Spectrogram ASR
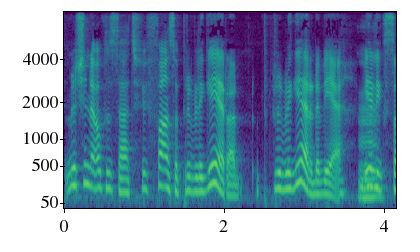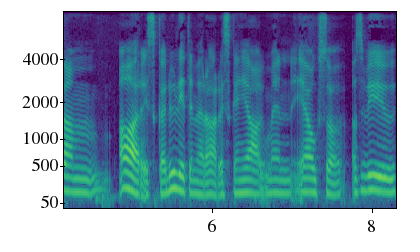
då känner jag också så här att fy fan så privilegierad, privilegierade vi är. Vi Mm. är liksom ariska, du är lite mer arisk än jag, men jag också, alltså vi är ju,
